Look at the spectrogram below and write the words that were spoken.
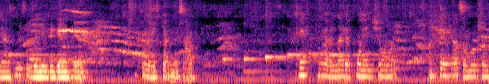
Yeah, this is a new beginning here. Somebody's cutting this off. Okay, we got a knight of coins showing up. Okay, got some motion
